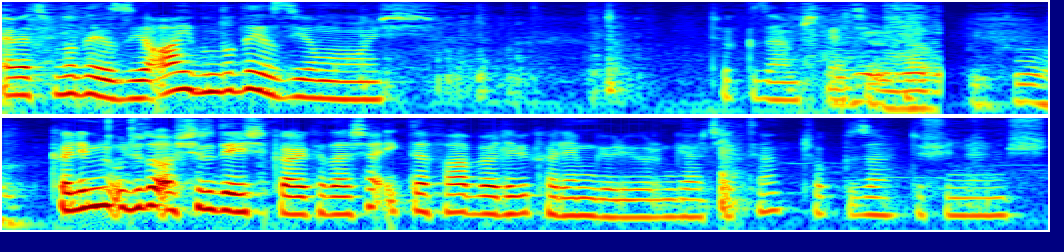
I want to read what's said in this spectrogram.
Evet bunda da yazıyor. Ay bunda da yazıyormuş. Çok güzelmiş gerçekten. Kalemin ucu da aşırı değişik arkadaşlar. İlk defa böyle bir kalem görüyorum gerçekten. Çok güzel düşünülmüş.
